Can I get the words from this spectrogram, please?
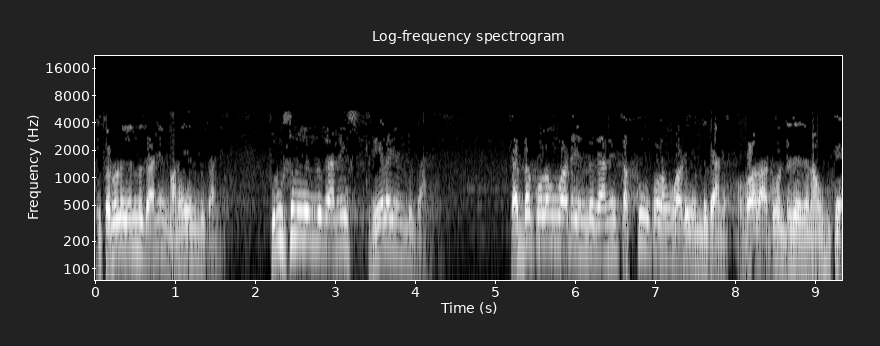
ఇతరుల ఎందు కానీ మన ఎందు కానీ పురుషుల ఎందు కానీ స్త్రీల ఎందు కానీ పెద్ద కులం వాడు ఎందు కానీ తక్కువ కులం వాడు ఎందు కానీ ఒకవేళ అటువంటిది ఏదైనా ఉంటే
